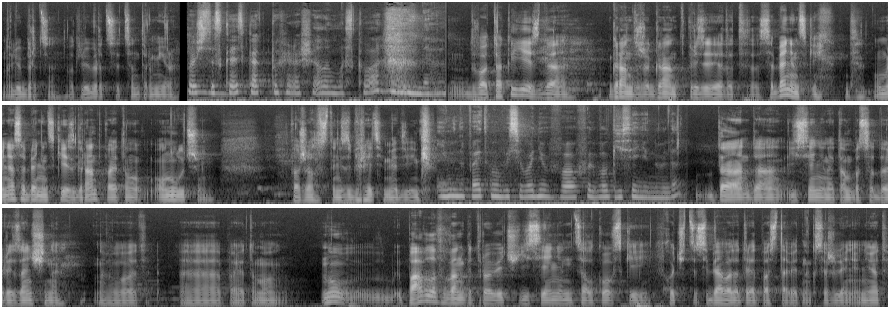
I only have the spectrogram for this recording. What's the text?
Люберцы, вот Люберцы — центр мира. Хочется сказать, как похорошела Москва. Да. Два так и есть, да. Грант же, грант этот, Собянинский. У меня Собянинский есть грант, поэтому он лучший. Пожалуйста, не забирайте у меня деньги. Именно поэтому вы сегодня в футболке Есениного, да? Да, да, Есенин — это амбассадор Рязанщины, вот, э, поэтому ну, Павлов Иван Петрович, Есенин, Циолковский. Хочется себя в этот ряд поставить, но, к сожалению, нет.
